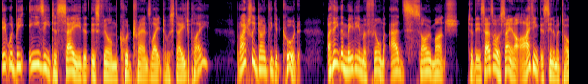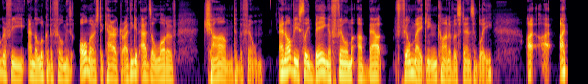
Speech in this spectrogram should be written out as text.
it would be easy to say that this film could translate to a stage play, but I actually don't think it could. I think the medium of film adds so much to this. As I was saying, I think the cinematography and the look of the film is almost a character. I think it adds a lot of charm to the film. And obviously, being a film about filmmaking, kind of ostensibly, I, I, I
